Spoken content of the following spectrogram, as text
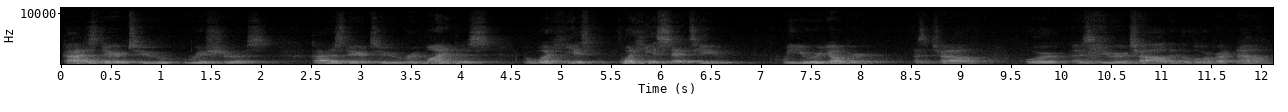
God is there to reassure us. God is there to remind us of what He has what He has said to you when you were younger as a child, or as you're a child in the Lord right now,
